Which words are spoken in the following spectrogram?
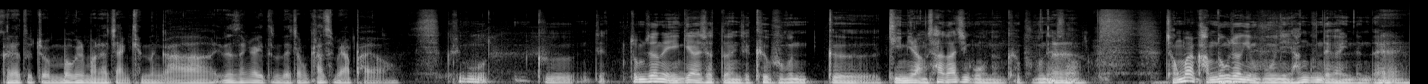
그래도 좀 먹을 만하지 않겠는가 이런 생각이 드는데 좀 가슴이 아파요. 그리고 그 이제 좀 전에 얘기하셨던 이제 그 부분 그 김이랑 사 가지고 오는 그 부분에서 네. 정말 감동적인 부분이 한 군데가 있는데 네.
